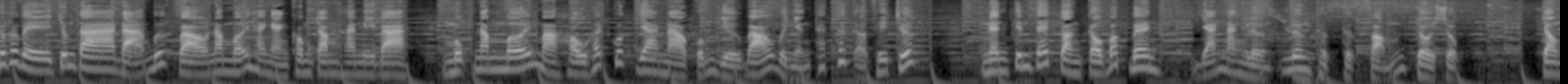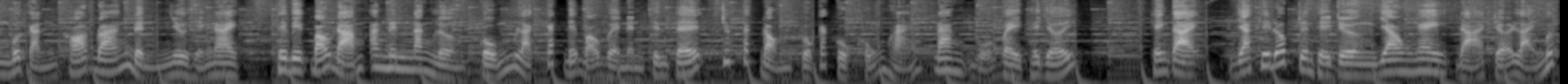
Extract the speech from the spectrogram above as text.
Thưa quý vị, chúng ta đã bước vào năm mới 2023, một năm mới mà hầu hết quốc gia nào cũng dự báo về những thách thức ở phía trước. Nền kinh tế toàn cầu bấp bênh, giá năng lượng, lương thực thực phẩm trồi sụp. Trong bối cảnh khó đoán định như hiện nay, thì việc bảo đảm an ninh năng lượng cũng là cách để bảo vệ nền kinh tế trước tác động của các cuộc khủng hoảng đang bủa vây thế giới. Hiện tại, giá khí đốt trên thị trường giao ngay đã trở lại mức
